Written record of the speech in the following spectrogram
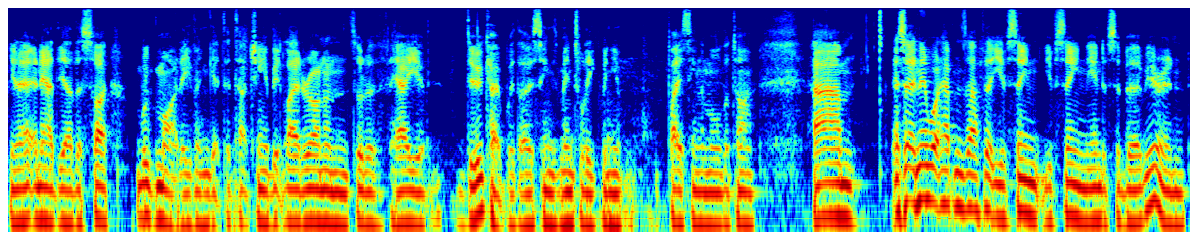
you know, and out the other side. We might even get to touching a bit later on on sort of how you do cope with those things mentally when you're facing them all the time. Um, and so, and then what happens after that? You've seen you've seen the end of suburbia, and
